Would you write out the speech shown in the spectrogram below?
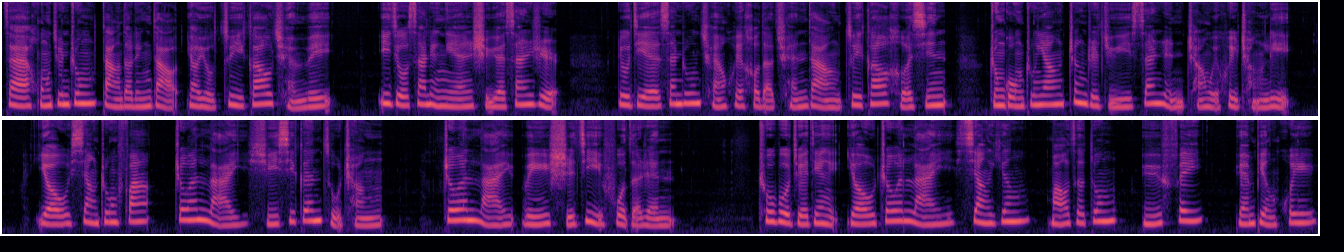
在红军中党的领导要有最高权威。一九三零年十月三日，六届三中全会后的全党最高核心中共中央政治局三人常委会成立，由向忠发、周恩来、徐锡根组成，周恩来为实际负责人。初步决定由周恩来、项英、毛泽东、于飞、袁炳辉、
